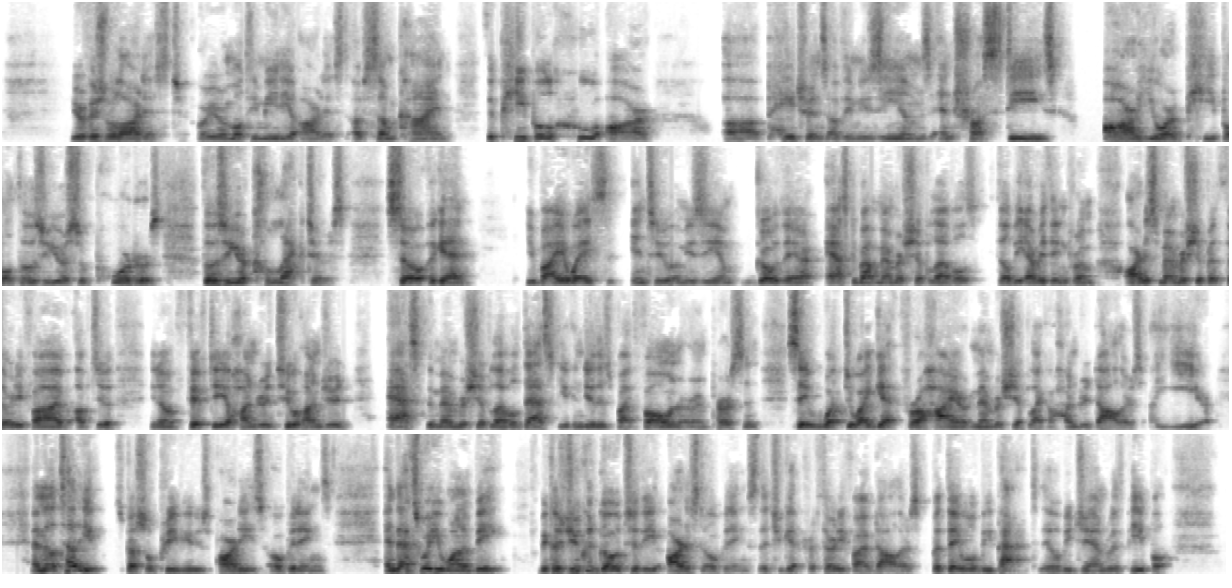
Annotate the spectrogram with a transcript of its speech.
You're a visual artist or you're a multimedia artist of some kind. The people who are uh, patrons of the museums and trustees are your people. Those are your supporters. Those are your collectors. So again, you buy your way into a museum, go there, ask about membership levels. There'll be everything from artist membership at 35 up to, you know, 50, 100, 200. Ask the membership level desk. You can do this by phone or in person. Say, what do I get for a higher membership like $100 a year? And they'll tell you special previews, parties, openings. And that's where you want to be because you could go to the artist openings that you get for $35, but they will be packed. They will be jammed with people.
